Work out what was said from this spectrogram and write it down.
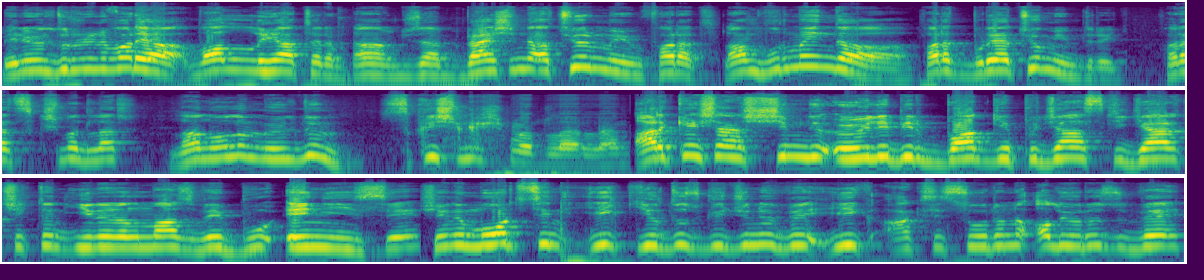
Beni öldürürünü var ya vallahi atarım. Tamam güzel. Ben şimdi atıyor muyum Farhat? Lan vurmayın da. Farhat buraya atıyor muyum direkt? Farhat sıkışmadılar. Lan oğlum öldüm. Sıkışmış. Sıkışmadılar lan. Arkadaşlar şimdi öyle bir bug yapacağız ki gerçekten inanılmaz ve bu en iyisi. Şimdi Mortis'in ilk yıldız gücünü ve ilk aksesuarını alıyoruz ve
